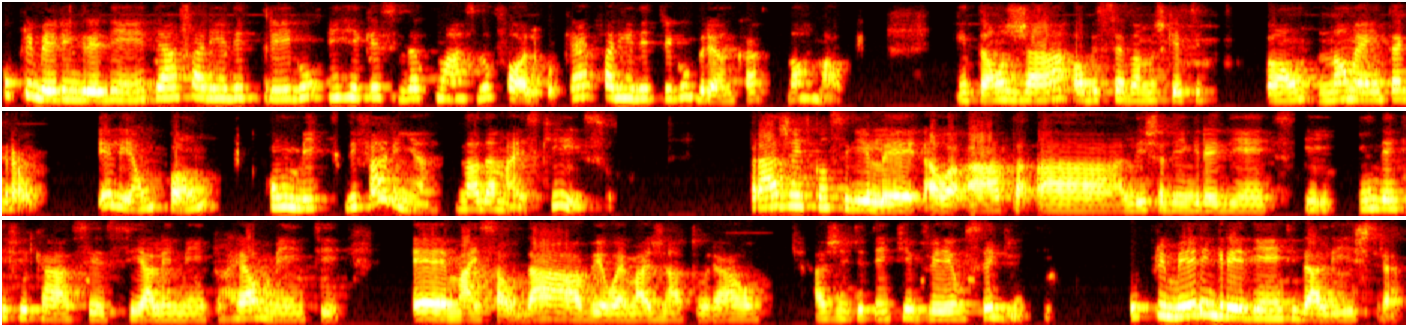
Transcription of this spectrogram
o primeiro ingrediente é a farinha de trigo enriquecida com ácido fólico, que é a farinha de trigo branca normal. Então, já observamos que esse pão não é integral. Ele é um pão com um mix de farinha, nada mais que isso. Para a gente conseguir ler a, a, a, lista de ingredientes e identificar se esse alimento realmente é mais saudável, é mais natural, a gente tem que ver o seguinte: o primeiro ingrediente da lista,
